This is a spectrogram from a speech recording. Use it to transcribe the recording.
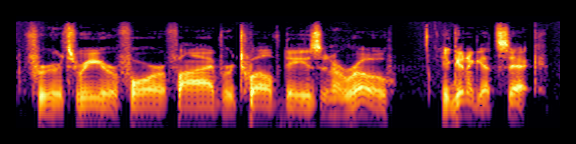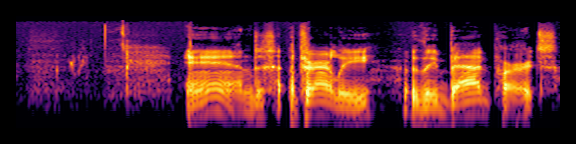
for three or four or five or 12 days in a row, you're going to get sick. And apparently, the bad part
